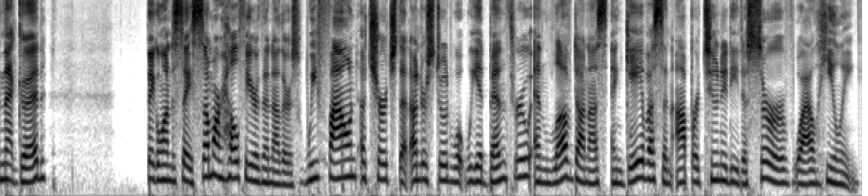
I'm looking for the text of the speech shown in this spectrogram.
Isn't that good? They go on to say, Some are healthier than others. We found a church that understood what we had been through and loved on us and gave us an opportunity to serve while healing.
